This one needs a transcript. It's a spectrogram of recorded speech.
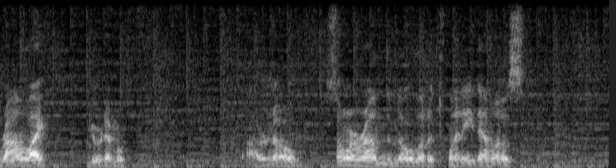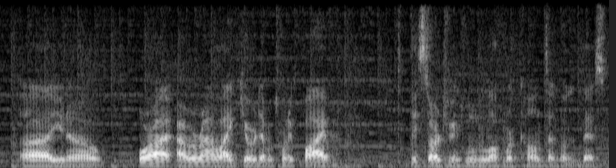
around like Euro demo, I don't know, somewhere around the middle of the 20 demos, uh, you know, or uh, around like Euro demo 25, they started to include a lot more content on the disc.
